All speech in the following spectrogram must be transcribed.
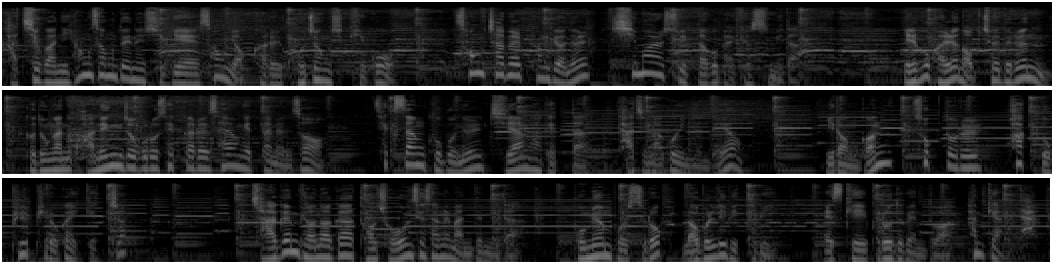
가치관이 형성되는 시기에 성 역할을 고정시키고 성차별 편견을 심화할 수 있다고 밝혔습니다. 일부 관련 업체들은 그동안 관행적으로 색깔을 사용했다면서 색상 구분을 지양하겠다 다짐하고 있는데요. 이런 건 속도를 확 높일 필요가 있겠죠? 작은 변화가 더 좋은 세상을 만듭니다. 보면 볼수록 lovely B tv SK 브로드밴드와 함께합니다.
